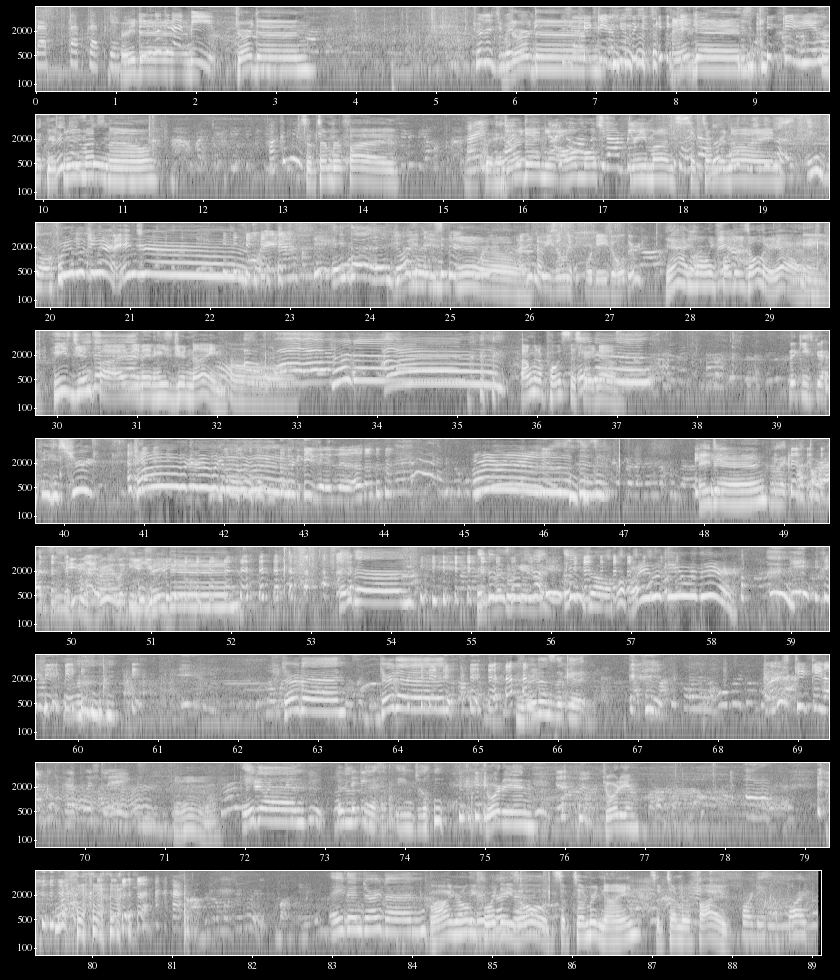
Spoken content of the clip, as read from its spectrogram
clap, clap, clap here. Aeden. He's looking at me. Jordan. Jordan's doing Jordan. He's kicking you. He's kicking Aeden. He's kicking you. Like, You're three you months doing? now. How come you're September 5. Why- Jordan, why- you're why almost looking at me? three months. Why September Look, look, look 9. Angel. Who are you looking at? Angel! Angel and Jordan. Yeah. Didn't know he's only four days older. Yeah, he's only four days older, yeah. Dang. He's June 5 and then he's June 9. Oh. Jordan. I'm gonna post this right now. Look, he's grabbing his shirt. Ah, Aeden! Like paparazzi. Aeden's really looking at you. Aeden! Aeden. Aeden is Look, look looking at- like Angel. Why are you looking over there? Jordan. Jordan. Jordan's looking. Jordan's kicking Uncle Pepper's leg. Mm. Aeden. They're looking at Angel. Jordan. Jordan. Aeden, Jordan. Wow, you're only four days old. September 9, September 5. Four days apart.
